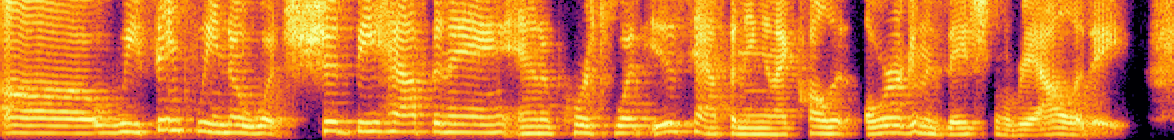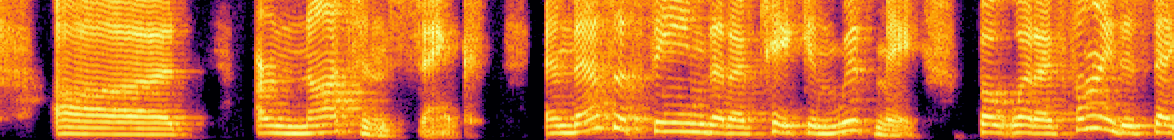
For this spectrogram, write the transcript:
uh, we think we know what should be happening, and of course, what is happening, and I call it organizational reality, uh, are not in sync. And that's a theme that I've taken with me. But what I find is that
